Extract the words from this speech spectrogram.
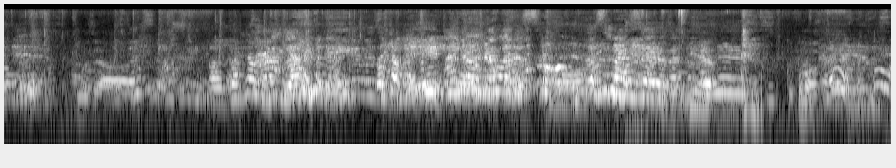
did. Was uh, Oh, Tia. Go help me. I know, that's what I said about 또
